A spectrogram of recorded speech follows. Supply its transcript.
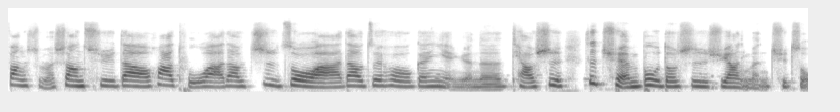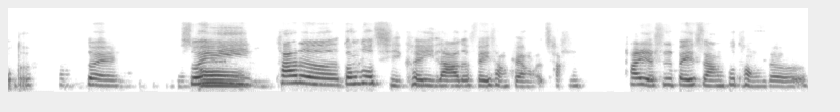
放什么上去，到画图啊，到制作啊，到最后跟演员的调试，这全部都是需要你们去做的。对，所以他的工作期可以拉得非常非常的长。他也是悲伤不同的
